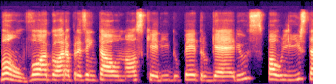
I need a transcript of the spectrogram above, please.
Bom, vou agora apresentar o nosso querido Pedro Guérios, paulista,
